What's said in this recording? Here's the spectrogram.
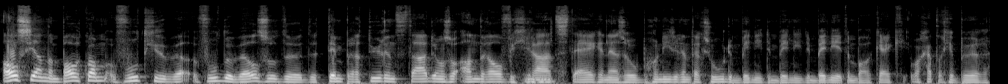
Als hij aan de bal kwam, voelde je wel, voelde wel zo de, de temperatuur in het stadion zo anderhalve graad mm. stijgen en zo. Begon iedereen dacht zo, de Benny, de Benny, de Benny heeft een bal. Kijk, wat gaat er gebeuren?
